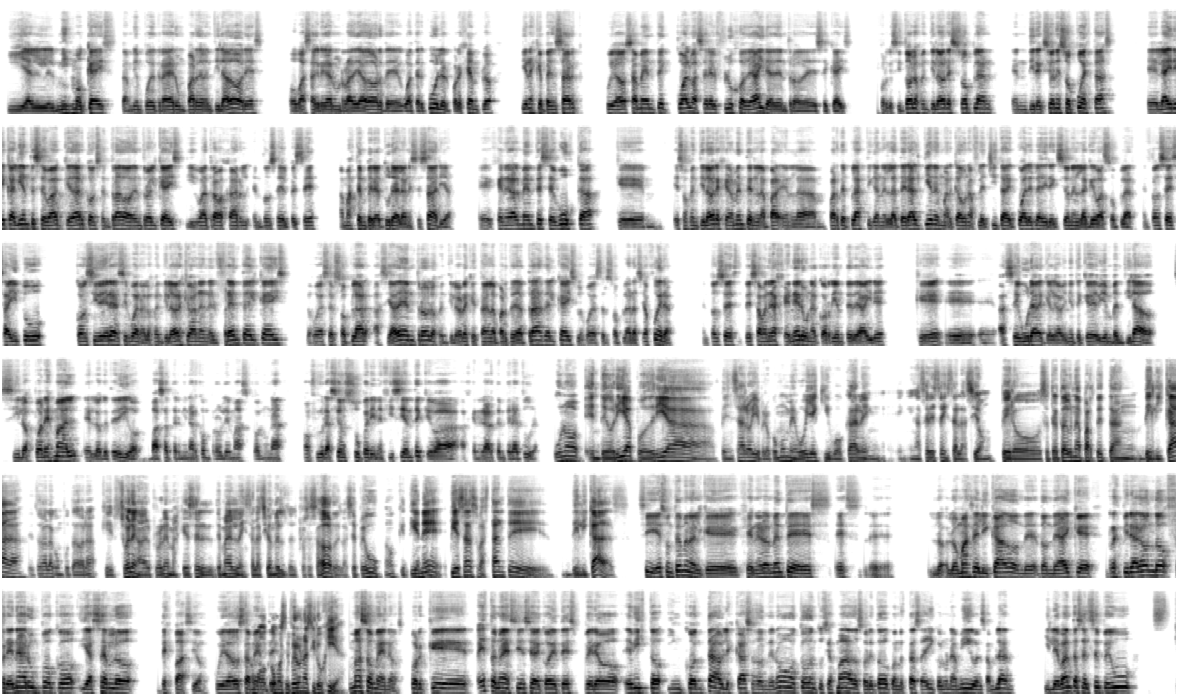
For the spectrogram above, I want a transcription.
y el mismo case también puede traer un par de ventiladores, o vas a agregar un radiador de water cooler, por ejemplo, tienes que pensar cuidadosamente cuál va a ser el flujo de aire dentro de ese case. Porque si todos los ventiladores soplan en direcciones opuestas, el aire caliente se va a quedar concentrado dentro del case y va a trabajar entonces el PC a más temperatura de la necesaria. Eh, generalmente se busca que, esos ventiladores generalmente en la, en la parte plástica, en el lateral, tienen marcada una flechita de cuál es la dirección en la que va a soplar. Entonces ahí tú consideras decir, bueno, los ventiladores que van en el frente del case los voy a hacer soplar hacia adentro, los ventiladores que están en la parte de atrás del case los voy a hacer soplar hacia afuera. Entonces, de esa manera genero una corriente de aire que eh, eh, asegura de que el gabinete quede bien ventilado. Si los pones mal, es lo que te digo, vas a terminar con problemas con una configuración súper ineficiente que va a generar temperatura uno en teoría podría pensar, oye, pero ¿cómo me voy a equivocar en, hacer esta instalación? Pero se trata de una parte tan delicada de toda la computadora que suelen haber problemas, que es el tema de la instalación del, procesador, de la CPU, que tiene piezas bastante delicadas. Sí, es un tema en el que generalmente es, es eh, lo, más delicado, donde, donde hay que respirar hondo, frenar un poco y hacerlo despacio, cuidadosamente. Como, si fuera una cirugía. Más o menos, porque esto no es ciencia de cohetes, pero he visto incontables casos donde no, todo entusiasmado, sobre todo cuando estás ahí con un amigo ensamblando y levantas el CPU,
